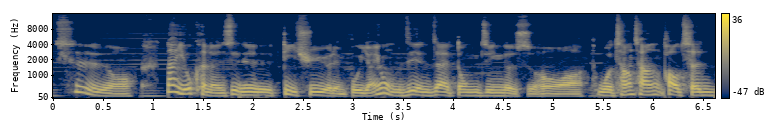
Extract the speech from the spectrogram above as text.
是哦，那有可能是地区有点不一样，因为我们之前在东京的时候啊，我常常号称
